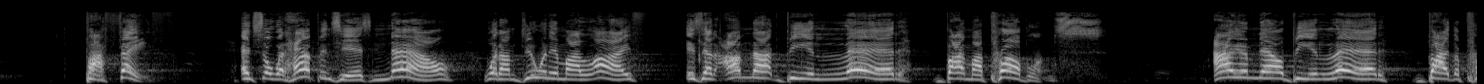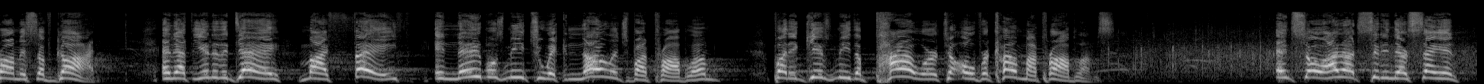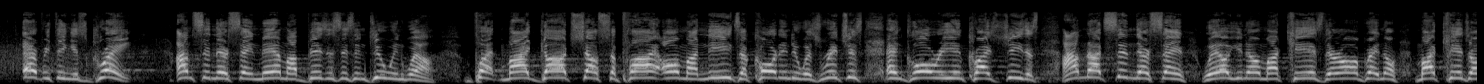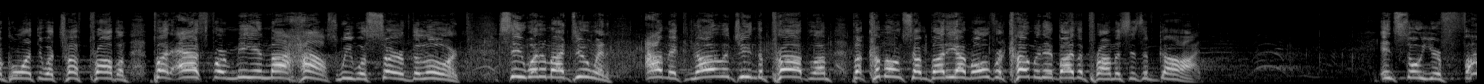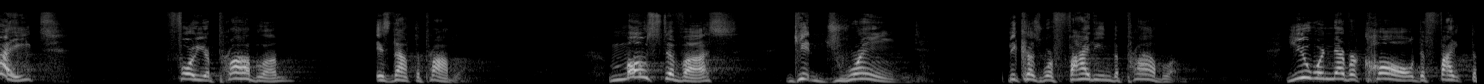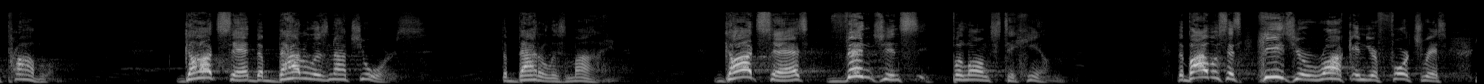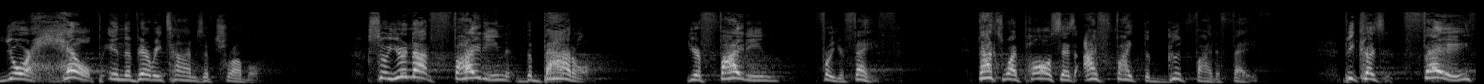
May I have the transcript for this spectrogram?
by faith. And so what happens is now what I'm doing in my life is that I'm not being led by my problems. I am now being led by the promise of God. And at the end of the day, my faith enables me to acknowledge my problem, but it gives me the power to overcome my problems. And so I'm not sitting there saying everything is great. I'm sitting there saying, man, my business isn't doing well, but my God shall supply all my needs according to his riches and glory in Christ Jesus. I'm not sitting there saying, well, you know, my kids, they're all great. No, my kids are going through a tough problem, but as for me and my house, we will serve the Lord. See, what am I doing? I'm acknowledging the problem, but come on, somebody, I'm overcoming it by the promises of God. And so your fight for your problem is not the problem. Most of us get drained because we're fighting the problem. You were never called to fight the problem. God said, The battle is not yours, the battle is mine. God says, Vengeance belongs to Him. The Bible says he's your rock and your fortress, your help in the very times of trouble. So you're not fighting the battle, you're fighting for your faith. That's why Paul says, I fight the good fight of faith. Because faith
